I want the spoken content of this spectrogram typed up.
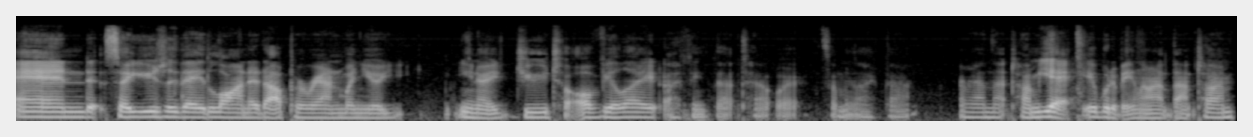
and so usually they line it up around when you're, you know, due to ovulate. I think that's how it works, something like that. Around that time, yeah, it would have been around that time.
